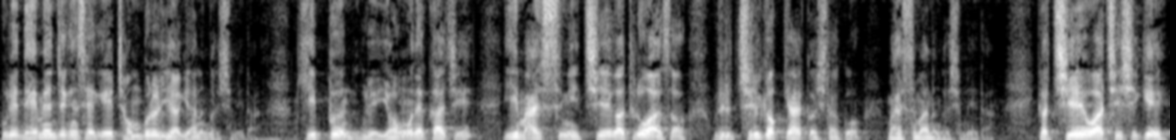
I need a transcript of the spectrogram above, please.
우리의 내면적인 세계의 전부를 이야기하는 것입니다. 깊은 우리의 영혼에까지 이 말씀이 지혜가 들어와서 우리를 즐겁게 할 것이라고 말씀하는 것입니다. 그러니까 지혜와 지식이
